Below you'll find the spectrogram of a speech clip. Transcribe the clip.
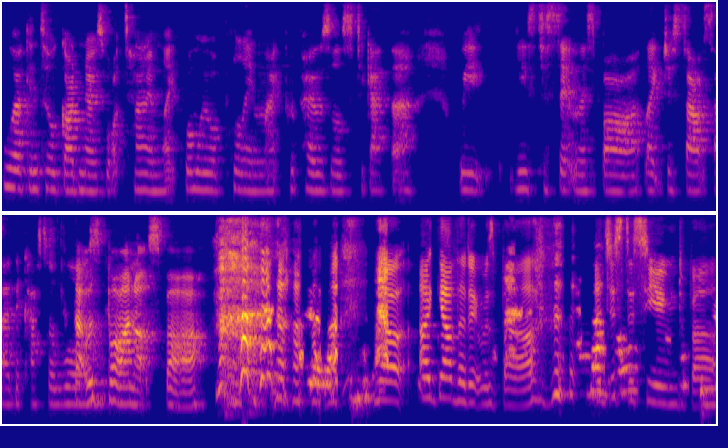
work until God knows what time. Like when we were pulling like proposals together, we used to sit in this bar like just outside the castle wall. That was bar, not spa. no, I gathered it was bar. I just assumed bar.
